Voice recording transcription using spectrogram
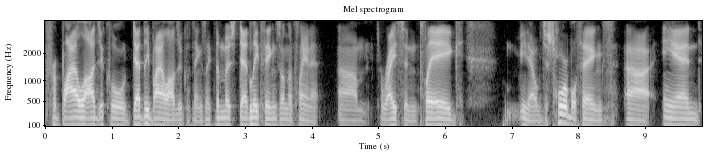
for biological, deadly biological things, like the most deadly things on the planet, um, ricin, plague, you know, just horrible things. Uh, and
